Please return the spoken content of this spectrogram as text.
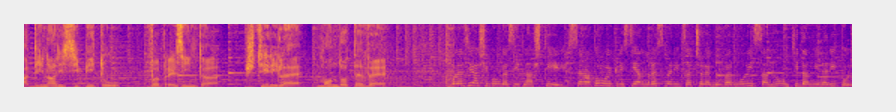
Adina Risipitu vă prezintă știrile Mondo TV. Bună ziua și bun găsit la știri! Senatorul Cristian Resmeriță cere guvernului să nu închidă mineritul.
